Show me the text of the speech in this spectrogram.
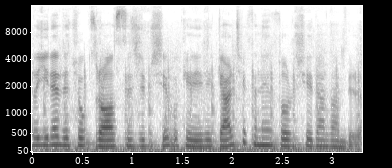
Da yine de çok rahatsız edici bir şey bu kediyle. Gerçekten en zor şeylerden biri.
